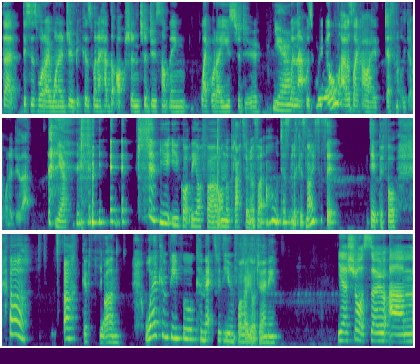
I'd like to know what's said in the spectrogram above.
that this is what I want to do because when I had the option to do something like what I used to do, yeah, when that was real, I was like, oh, I definitely don't want to do that. Yeah. you you got the offer on the platter, and I was like, oh, it doesn't look as nice as it did before. Oh, oh, good fun. Where can people connect with you and follow your journey? Yeah, sure. So, um,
